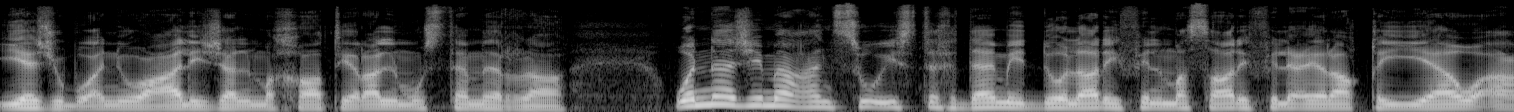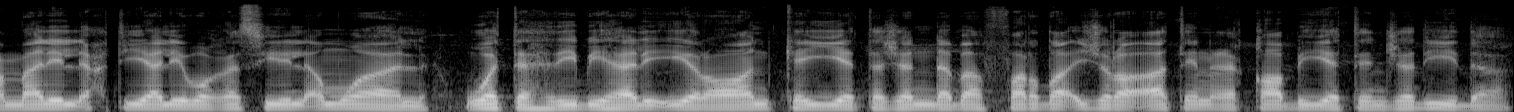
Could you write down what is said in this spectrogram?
يجب أن يعالج المخاطر المستمرة والناجمة عن سوء استخدام الدولار في المصارف العراقية وأعمال الاحتيال وغسيل الأموال وتهريبها لإيران كي يتجنب فرض إجراءات عقابية جديدة.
